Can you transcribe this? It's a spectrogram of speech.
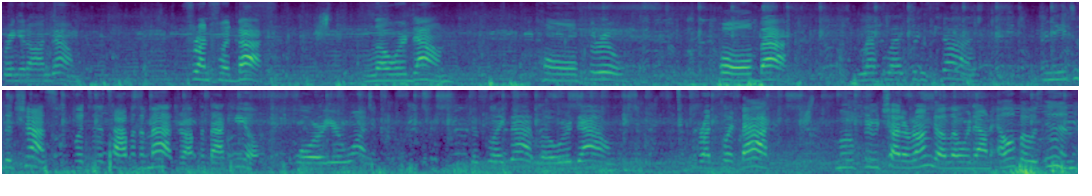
Bring it on down. Front foot back. Lower down. Pull through. Pull back. Left leg to the sky. Knee to the chest. Foot to the top of the mat. Drop the back heel. Warrior one. Just like that. Lower down. Front foot back. Move through chaturanga. Lower down. Elbows in.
